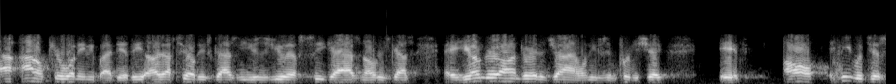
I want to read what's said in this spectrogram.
I, I don't care what anybody did. He, I, I see all these guys, he uses UFC guys and all these guys. A younger Andre the Giant, when he was in pretty shape, if all he would just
